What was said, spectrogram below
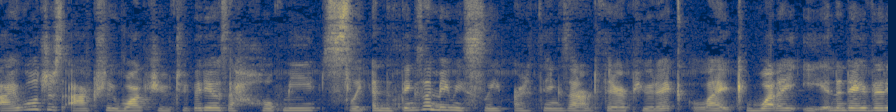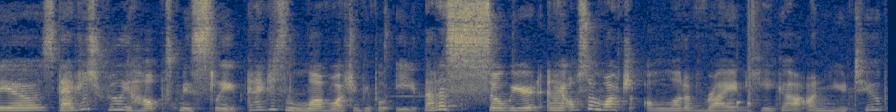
I will just actually watch YouTube videos that help me sleep. And the things that make me sleep are things that are therapeutic, like what I eat in a day videos. That just really helps me sleep. And I just love watching people eat. That is so weird. And I also watch a lot of Ryan Higa on YouTube.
